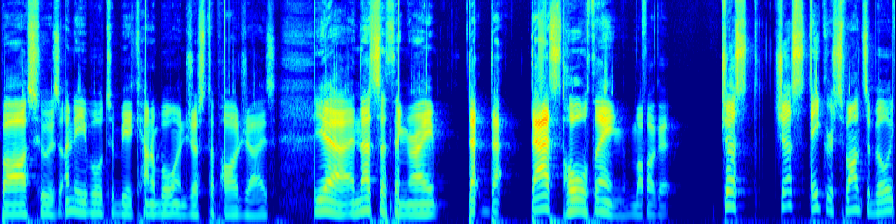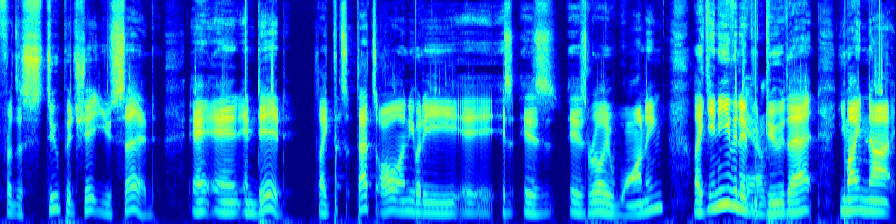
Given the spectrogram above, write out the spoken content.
boss who is unable to be accountable and just apologize. Yeah, and that's the thing, right? That that that's the whole thing, motherfucker. Just just take responsibility for the stupid shit you said and, and, and did. Like that's that's all anybody is is is really wanting. Like, and even if you do that, you might not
